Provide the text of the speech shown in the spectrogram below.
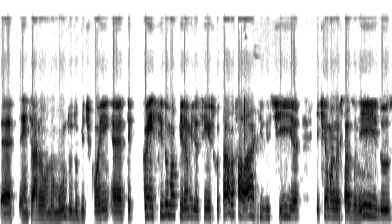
é, entrar no, no, mundo do Bitcoin, é, ter conhecido uma pirâmide assim. Eu escutava falar que existia, que tinha uma nos Estados Unidos,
